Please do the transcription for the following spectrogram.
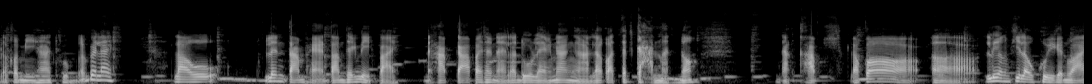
แล้วก็มีห้าทุ่มไม่เป็นไร เราเล่นตามแผนตามเทคนิคไปนะครับกราฟไปทางไหนเราดูแรงหน้างงาน แล้วก็จัดการมันเนาะนะครับ แล้วก็เอ่อเรื่องที่เราคุยกันไว้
